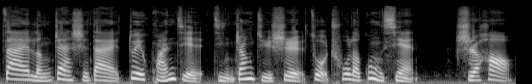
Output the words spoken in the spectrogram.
在冷战时代对缓解紧张局势做出了贡献。十号，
